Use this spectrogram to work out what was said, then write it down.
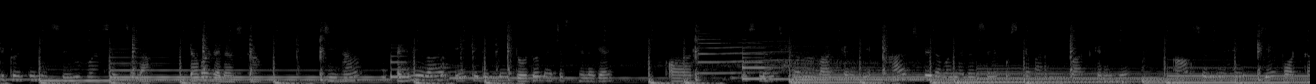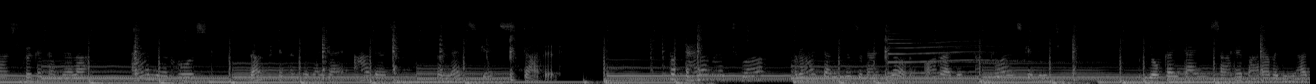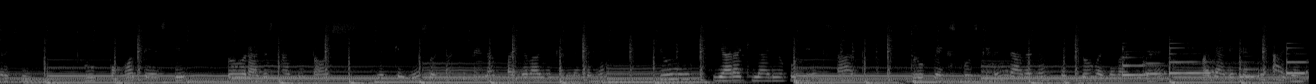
2020 में शुरू हुआ सिलसिला डबल हेडर्स का जी हाँ पहली बार एक ही दिन में दो दो मैचेस खेले गए और उस मैच के बारे में बात करेंगे आज भी डबल हेडर्स है उसके बारे में बात करेंगे आप सुन रहे हैं ये podcast cricket umbrella I am your host the cricket umbrella guy Adarsh so let's get started तो पहला मैच हुआ रॉयल चैलेंजर्स बैंगलोर और राजस्थान रॉयल्स के बीच लोकल टाइम साढ़े बारह बजे याद रखिए धूप बहुत तेज़ थी तो राजस्थान ने टॉस जीत के ये सोचा कि पहले बल्लेबाजी कर लेते हैं। क्यों? ग्यारह खिलाड़ियों को एक साथ धूप में एक्सपोज करें राधा देन सिर्फ़ दो बल्लेबाजी जाए और बैटिंग करके आ जाए।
